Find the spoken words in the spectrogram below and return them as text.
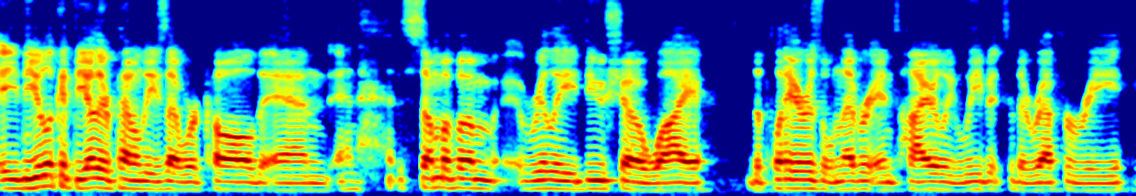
you look at the other penalties that were called, and and some of them really do show why the players will never entirely leave it to the referee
